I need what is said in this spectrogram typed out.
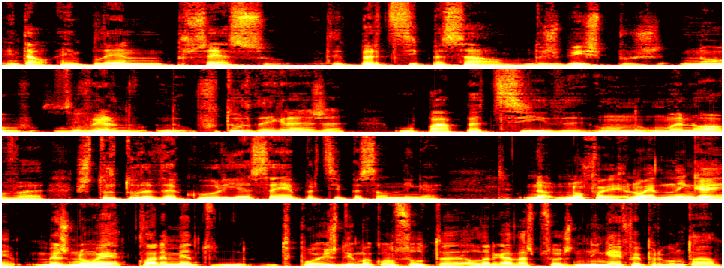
Então, em pleno processo de participação dos bispos no Sim. governo futuro da Igreja, o Papa decide um, uma nova estrutura da Cúria sem a participação de ninguém. Não, não, foi, não é de ninguém, mas não é claramente depois de uma consulta alargada às pessoas. Ninguém foi perguntado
